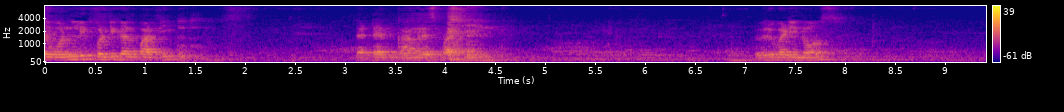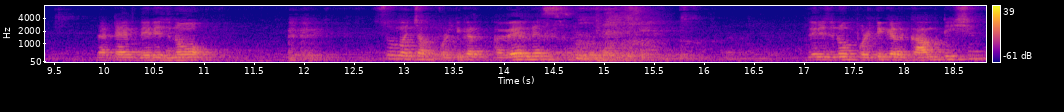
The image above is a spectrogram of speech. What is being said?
a only political party that time congress party. Everybody knows that time there is no so much of political awareness. There is no political competition.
